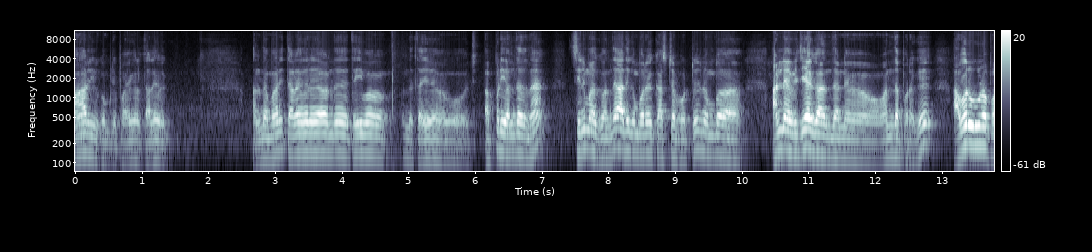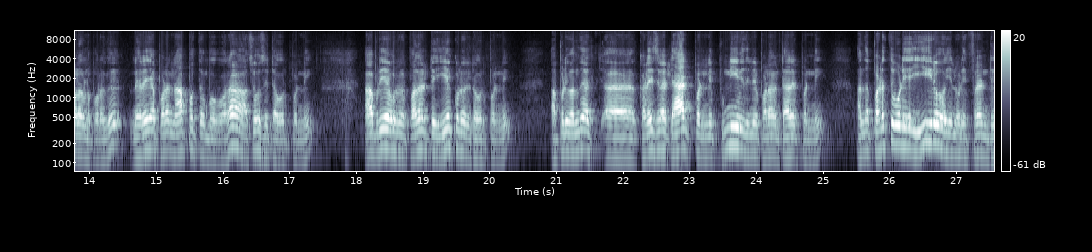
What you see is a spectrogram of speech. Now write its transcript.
மாறி இருக்கும். அப்படி பயங்கர தலைவருக்கு அந்த மாதிரி தலைவர் வந்து தெய்வம் அந்த தெய்வம் அப்படி வந்தது தான் சினிமாவுக்கு வந்து அதுக்கு பிறகு கஷ்டப்பட்டு ரொம்ப அண்ணன் விஜயகாந்த் அண்ணன் வந்த பிறகு அவர் கூட பழகின பிறகு நிறைய படம் நாற்பத்தொம்பது படம் அசோசியேட்டாக ஒர்க் பண்ணி அப்படியே ஒரு பதினெட்டு இயக்குனர்கிட்ட ஒர்க் பண்ணி அப்படி வந்து கடைசியில் டேரக்ட் பண்ணி புண்ணிய விதினி படம் டேரக்ட் பண்ணி அந்த படத்துடைய ஹீரோ என்னுடைய ஃப்ரெண்டு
